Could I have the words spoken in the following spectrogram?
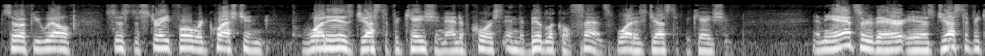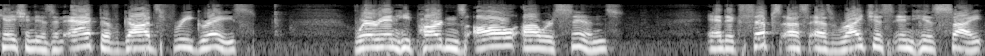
So if you will, it's just a straightforward question, what is justification? And of course, in the biblical sense, what is justification? And the answer there is justification is an act of God's free grace wherein he pardons all our sins and accepts us as righteous in his sight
